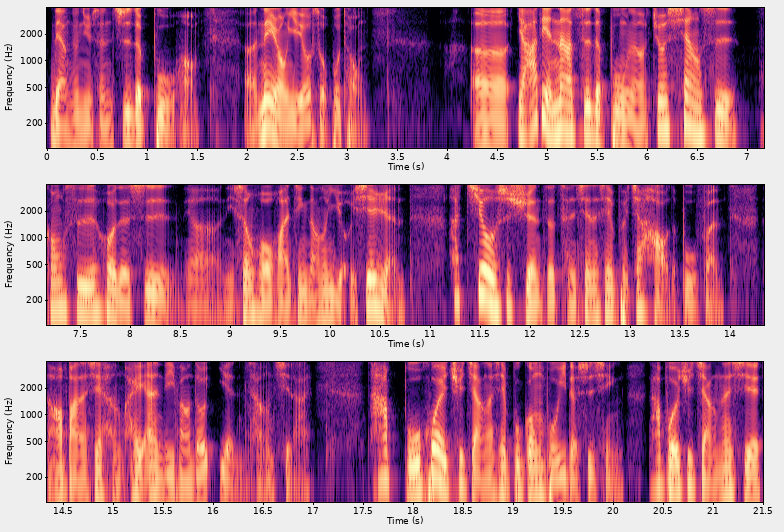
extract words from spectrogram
两个女生织的布哈，呃内容也有所不同。呃雅典娜织的布呢，就像是。公司或者是呃，你生活环境当中有一些人，他就是选择呈现那些比较好的部分，然后把那些很黑暗的地方都掩藏起来。他不会去讲那些不公不义的事情，他不会去讲那些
